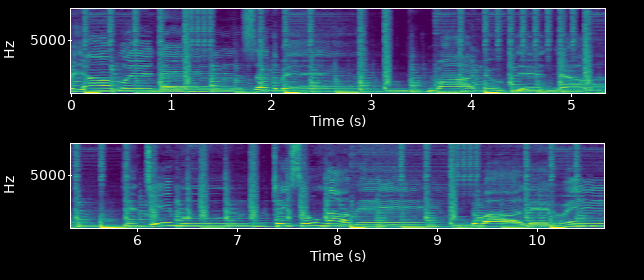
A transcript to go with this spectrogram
ဘုရားပွဲနဲ့ဇတ်တပင်မြမနုပညာရင်ကျေးမှုထိတ်ဆုံးကပဲ ကဘာလေတွင်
